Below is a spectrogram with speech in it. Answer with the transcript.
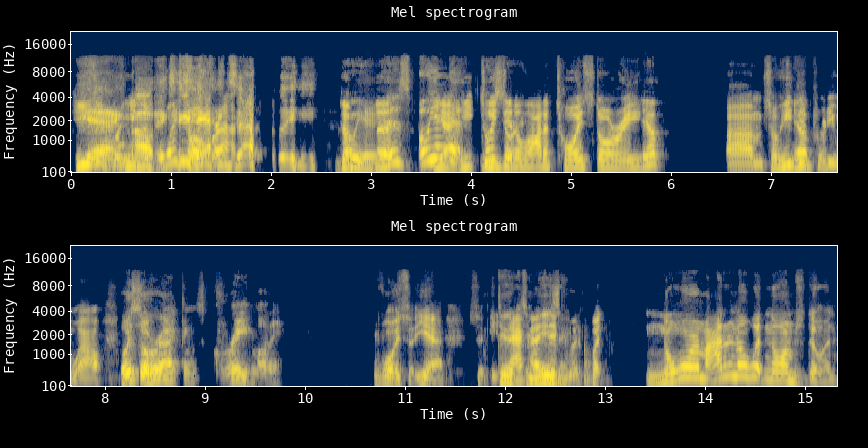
He's yeah, a, he's no, a voiceover yeah, actor. exactly. The- oh, he the- is? Oh, yeah. he, Toy he Story. did a lot of Toy Story. Yep. Um, so he Yep. did pretty well. Voiceover acting's great money. Voice, yeah. So Dude, that it's guy amazing. did. But Norm, I don't know what Norm's doing.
